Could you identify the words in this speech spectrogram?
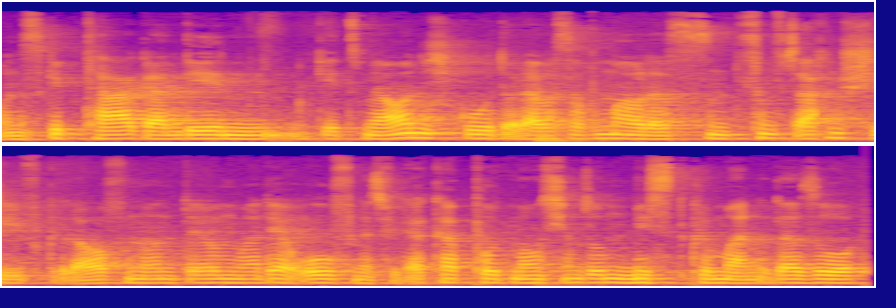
und es gibt Tage, an denen geht es mir auch nicht gut oder was auch immer, oder es sind fünf Sachen schief gelaufen und irgendwann der Ofen ist wieder kaputt, man muss sich um so einen Mist kümmern oder so.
